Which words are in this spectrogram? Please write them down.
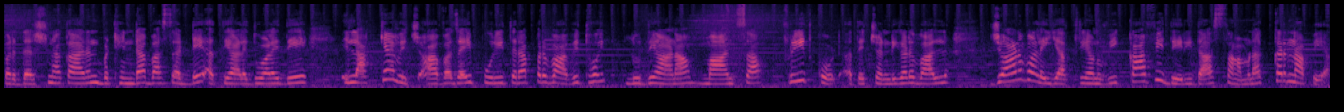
ਪ੍ਰਦਰਸ਼ਨਾਂ ਕਾਰਨ ਬਠਿੰਡਾ ਬੱਸ ਅੱਡੇ ਅਤੇ ਆਲੇ ਦੁਆਲੇ ਦੇ ਇਲਾਕਿਆਂ ਵਿੱਚ ਆਵਾਜਾਈ ਪੂਰੀ ਤਰ੍ਹਾਂ ਪ੍ਰਭਾਵਿਤ ਹੋਈ। ਲੁਧਿਆਣਾ, ਮਾਨਸਾ, ਫਰੀਦਕੋਟ ਅਤੇ ਚੰਡੀਗੜ੍ਹ ਵੱਲ ਜਾਣ ਵਾਲੇ ਯਾਤਰੀਆਂ ਨੂੰ ਵੀ ਕਾਫੀ ਦੇਰੀ ਦਾ ਸਾਹਮਣਾ ਕਰਨਾ ਪਿਆ।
